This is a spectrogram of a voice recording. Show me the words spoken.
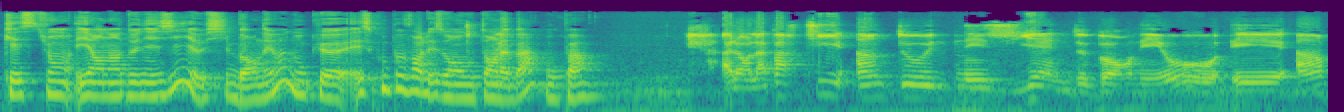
question. Et en Indonésie, il y a aussi Bornéo. Donc est-ce qu'on peut voir les orang-outans là-bas ou pas? Alors la partie indonésienne de Bornéo est un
